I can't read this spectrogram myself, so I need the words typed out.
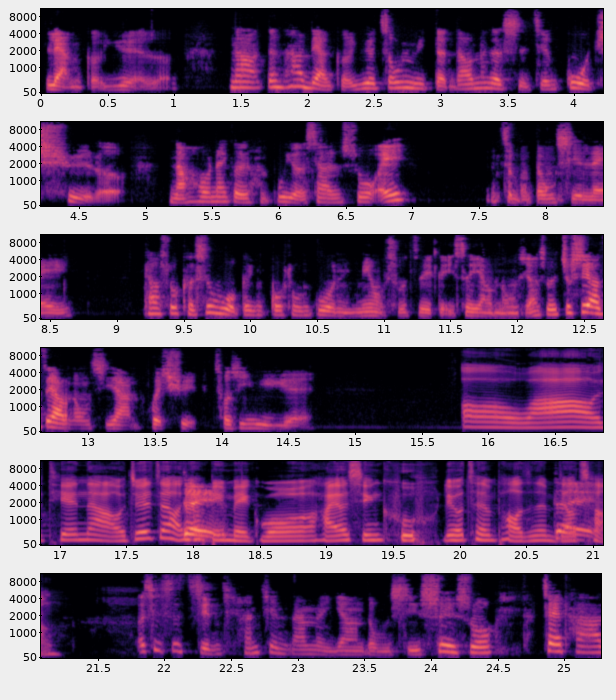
两个月了。那等他两个月，终于等到那个时间过去了，然后那个很不友善说：“哎，什么东西嘞？”他说：“可是我跟你沟通过，你没有说这个这样东西。”他说：“就是要这样东西啊，回去重新预约。”哦，哇哦，天哪！我觉得这好像比美国还要辛苦，流程跑真的比较长。而且是简很简单的一样东西，所以说在他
